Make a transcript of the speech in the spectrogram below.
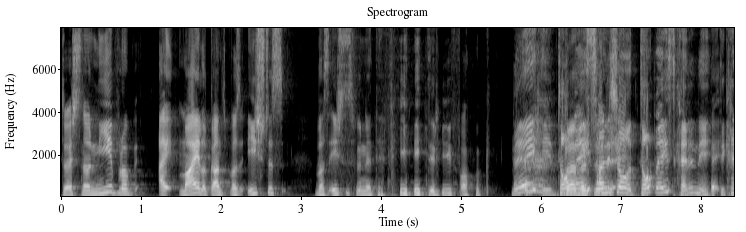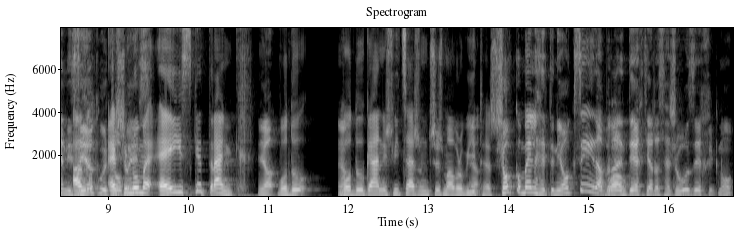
Du hast es noch nie probiert. Ey, Milo, ganz, was ist das? Was ist das für eine debile Dreifolge? Nein, die Top Was 1 soll- habe ich schon. Top 1 kenne ich. Die kenne ich sehr gut. hast du Top nur 1. ein Getränk, Ja. wo du, Ja. wo du gerne in der Schweiz hast und schon mal probiert Ja. hast? Schokomel hätte ich auch gesehen, aber Wow. dann dachte ich, ja, das hast du auch sicher genommen.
